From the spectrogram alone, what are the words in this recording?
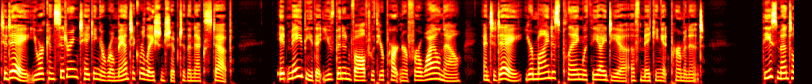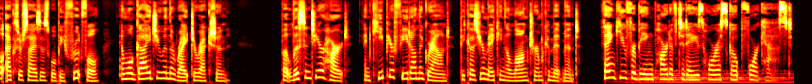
Today, you are considering taking a romantic relationship to the next step. It may be that you've been involved with your partner for a while now, and today your mind is playing with the idea of making it permanent. These mental exercises will be fruitful and will guide you in the right direction. But listen to your heart and keep your feet on the ground because you're making a long term commitment. Thank you for being part of today's horoscope forecast.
